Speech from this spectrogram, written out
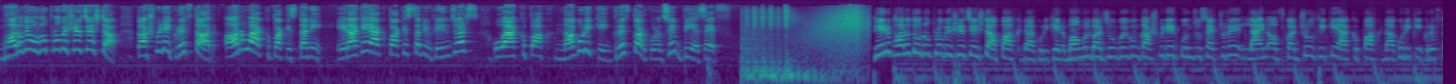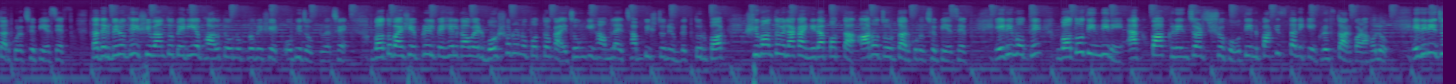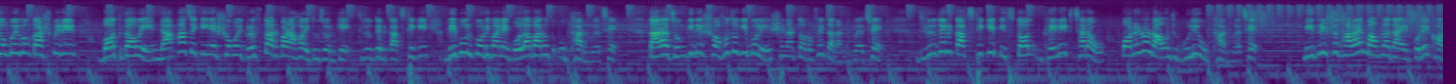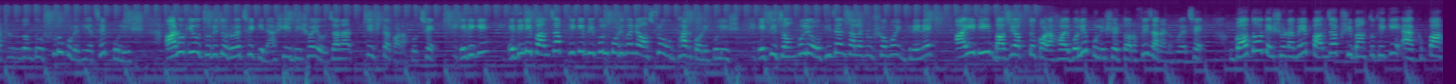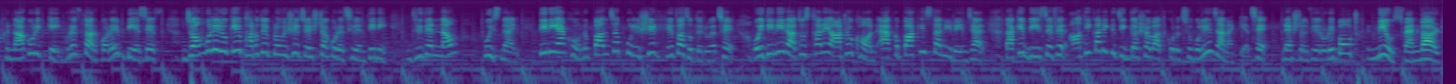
ভারতে অনুপ্রবেশের চেষ্টা। কাশ্মীরে গ্রেফতার আরও এক পাকিস্তানি। এর আগে এক পাকিস্তানি রেঞ্জার্স ও এক পাক নাগরিককে গ্রেফতার করেছে বিএসএফ। ফের ভারতে অনুপ্রবেশের চেষ্টা পাক নাগরিকের। মঙ্গলবার জম্মু এবং কাশ্মীরের পুঞ্জ সেক্টরে লাইন অফ কন্ট্রোল থেকে এক পাক নাগরিককে গ্রেফতার করেছে বিএসএফ। তাদের বিরুদ্ধে সীমান্ত পেরিয়ে ভারতে অনুপ্রবেশের অভিযোগ রয়েছে। গত বাইশে এপ্রিল পেহেলগাঁওয়ের বৈশরণ উপত্যকায় জঙ্গি হামলায় ছাব্বিশ জনের মৃত্যুর পর সীমান্ত এলাকায় নিরাপত্তা আরও জোরদার করেছে বিএসএফ। এরই মধ্যে গত তিন দিনে এক পাক রেঞ্জার্স সহ তিন পাকিস্তানিকে গ্রেফতার করা হলো। এদিনই জম্মু এবং কাশ্মীরের বদগাঁওয়ে নাকা চেকিংয়ের সময় গ্রেফতার করা হয় দুজনকে। কাছ থেকে বিপুল পরিমাণে গোলাবারুদ উদ্ধার হয়েছে। তারা জঙ্গিদের সহযোগী বলে সেনার তরফে জানানো হয়েছে। ধৃতদের কাছ থেকে পিস্তল, গ্রেনেড ছাড়াও পনেরো রাউন্ড গুলি উদ্ধার হয়েছে। নির্দিষ্ট ধারায় মামলা দায়ের করে ঘটনা তদন্ত শুরু করে দিয়েছে পুলিশ। আরও কেউ জড়িত রয়েছে কিনা সেই বিষয়েও জানার চেষ্টা করা হচ্ছে। এদিকে, এদিনই পাঞ্জাব থেকে বিপুল পরিমাণে অস্ত্র উদ্ধার করে পুলিশ। একটি জঙ্গলে অভিযান চালানোর সময় গ্রেনেড আইডি বাজেয়াপ্ত করা হয় বলে পুলিশের তরফে জানানো হয়েছে। গত তেসরা মে পাঞ্জাব সীমান্ত থেকে এক পাক নাগরিককে গ্রেফতার করে বিএসএফ। জঙ্গলে লুকিয়ে ভারতে প্রবেশের চেষ্টা করেছিলেন তিনি। ধৃতের নাম হুইসনাইল তিনি এখন পাঞ্জাব পুলিশের হেফাজতে রয়েছে। ওই দিনই রাজস্থানে আটক হন এক পাকিস্তানি রেঞ্জার। তাকে বিএসএফ এর আধিকারিক জিজ্ঞাসাবাদ করেছে বলে জানা গিয়েছে। National bureau report, news vanguard.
